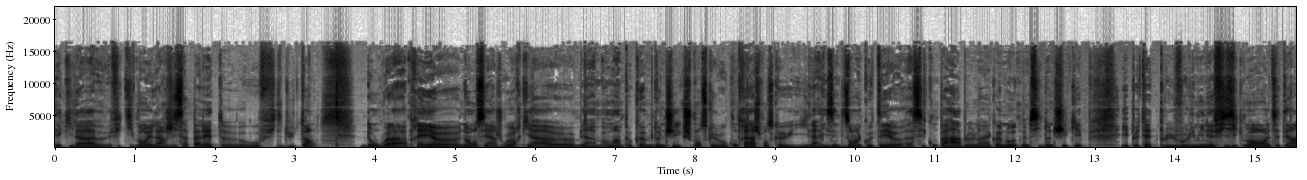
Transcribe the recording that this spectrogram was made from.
et qu'il a euh, effectivement élargi sa palette euh, au fil du temps. Donc voilà, après, euh, non, c'est un joueur qui a bien, un peu comme Doncic. Je pense qu'au contraire, je pense qu'ils ils ont un côté assez comparable l'un comme l'autre, même si Doncic est, est peut-être plus volumineux physiquement, etc.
